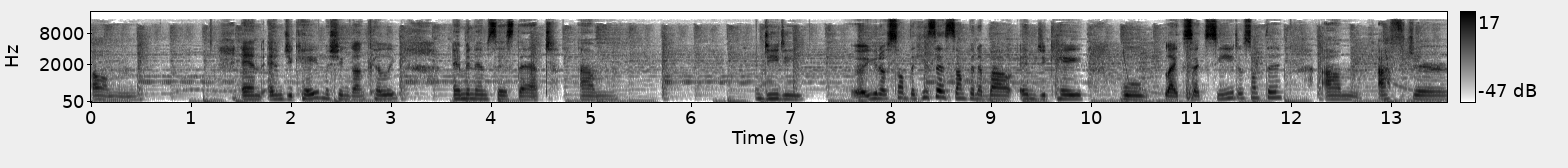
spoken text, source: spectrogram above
um and MGK, Machine Gun Kelly, Eminem says that um Diddy, uh, you know something. He says something about MGK will like succeed or something. Um, after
